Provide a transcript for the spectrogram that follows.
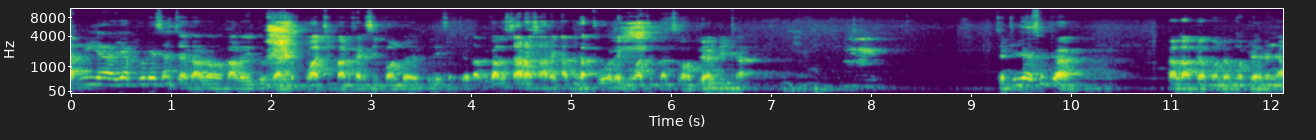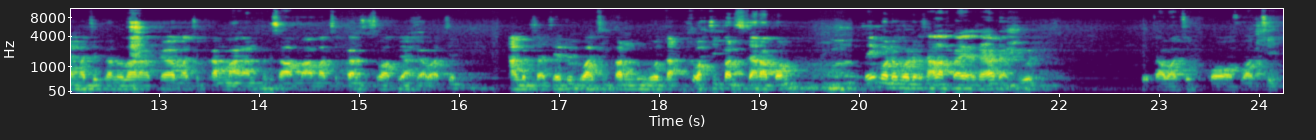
Tapi ya ya boleh saja kalau kalau itu dianggap kewajiban versi pondok ya boleh saja. Tapi kalau secara syariat nggak boleh mewajibkan suami nikah. Jadi ya sudah. Kalau ada pondok modern yang wajibkan olahraga, wajibkan mangan bersama, wajibkan sesuatu yang nggak wajib, anggap saja itu kewajiban anggota, kewajiban secara pon. Tapi pondok-pondok salah kayak saya ada boleh. Kita wajib kos, wajib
